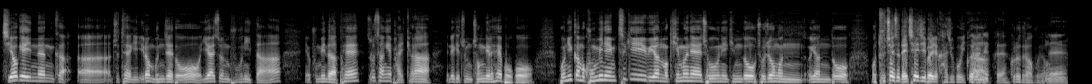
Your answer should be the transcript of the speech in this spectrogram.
지역에 있는 가, 어, 주택 이런 문제도 이해할 수 없는 부분이 있다 국민들 앞에 소상히 밝혀라 이렇게 좀 정리를 해보고 보니까 뭐 국민의힘 특위위원 뭐 김은혜 조은희 김도 조정훈 의원도 뭐 두 채에서 네 채 집을 가지고 있다 그러니까요. 그러더라고요 네.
